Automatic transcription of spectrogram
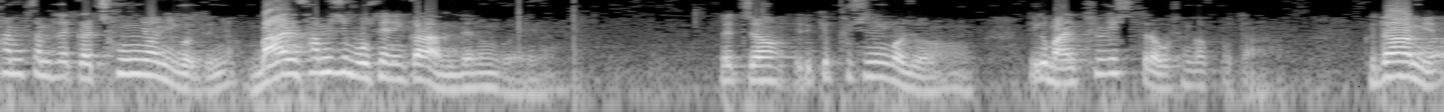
33세까지 청년이거든요. 만 35세니까 안 되는 거예요. 됐죠? 이렇게 푸시는 거죠. 이거 많이 틀리시더라고 생각보다. 그 다음이요.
